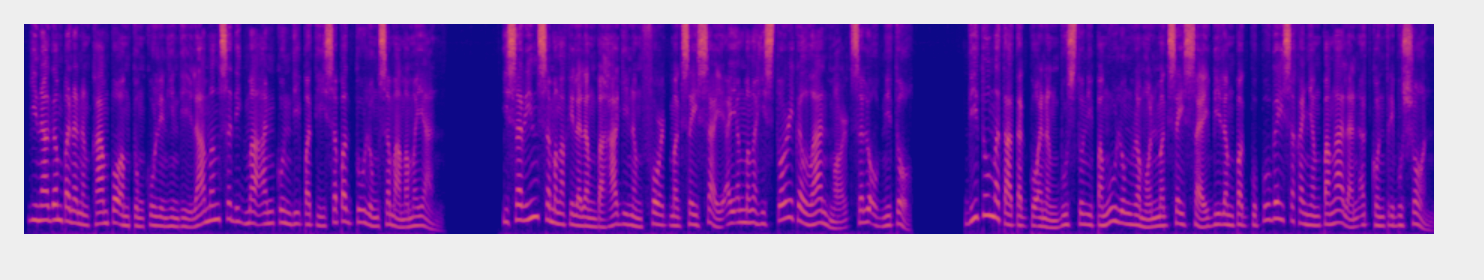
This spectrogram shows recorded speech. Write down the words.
Ginagampanan ng kampo ang tungkulin hindi lamang sa digmaan kundi pati sa pagtulong sa mamamayan. Isa rin sa mga kilalang bahagi ng Fort Magsaysay ay ang mga historical landmark sa loob nito. Dito matatagpuan ang busto ni Pangulong Ramon Magsaysay bilang pagpupugay sa kanyang pangalan at kontribusyon.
